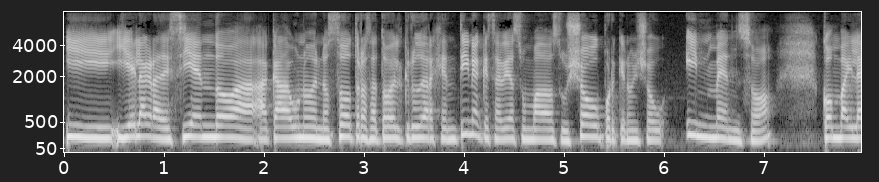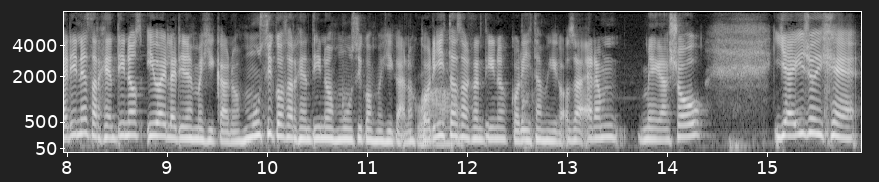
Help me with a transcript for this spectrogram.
Y, y él agradeciendo a, a cada uno de nosotros, a todo el crew de Argentina que se había sumado a su show, porque era un show inmenso, con bailarines argentinos y bailarines mexicanos, músicos argentinos, músicos mexicanos, Wow. coristas argentinos, coristas mexicanos. O sea, era un mega show. Y ahí yo dije,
